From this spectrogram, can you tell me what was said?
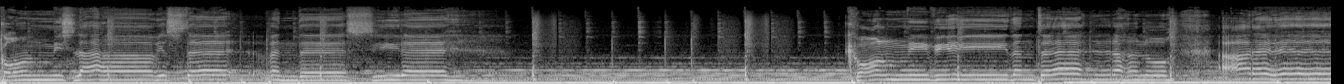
Con mis labios te bendeciré. Con mi vida entera lo haré.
